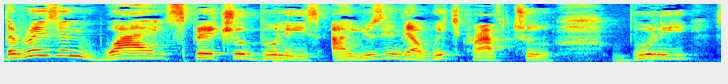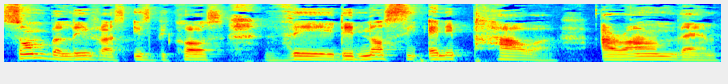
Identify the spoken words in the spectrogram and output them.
The reason why spiritual bullies are using their witchcraft to bully some believers is because they did not see any power around them.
